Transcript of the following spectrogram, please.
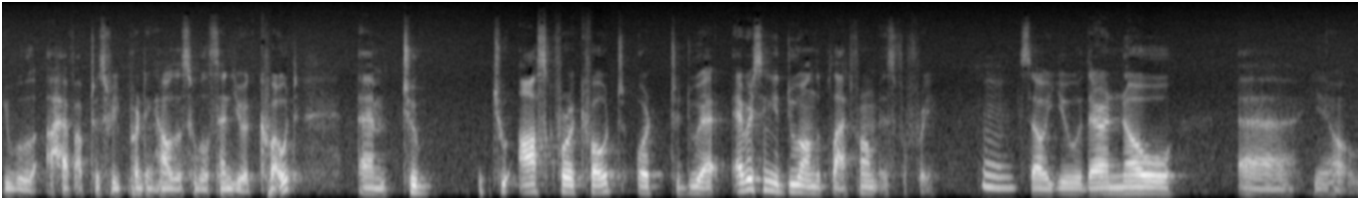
you will have up to three printing houses who will send you a quote. Um, to to ask for a quote or to do a, everything you do on the platform is for free. Hmm. So you there are no uh, you know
